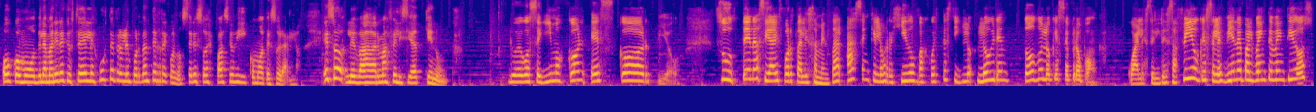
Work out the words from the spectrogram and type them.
o como de la manera que a ustedes les guste, pero lo importante es reconocer esos espacios y como atesorarlos. Eso les va a dar más felicidad que nunca. Luego seguimos con Escorpio. Su tenacidad y fortaleza mental hacen que los regidos bajo este siglo logren todo lo que se proponga. ¿Cuál es el desafío que se les viene para el 2022?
